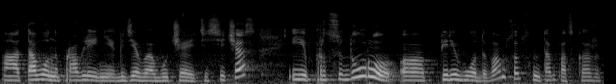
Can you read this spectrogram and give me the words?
а, того направления, где вы обучаетесь сейчас, и процедуру а, перевода вам, собственно, там подскажут.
